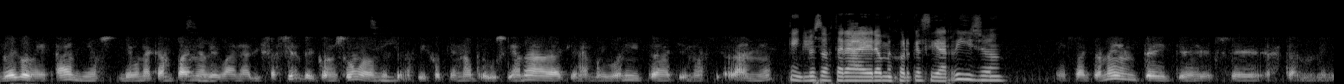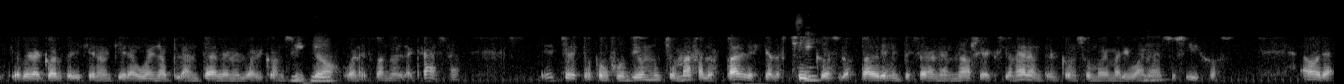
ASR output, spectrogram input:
luego de años de una campaña de banalización del consumo, donde se nos dijo que no producía nada, que era muy bonita, que no hacía daño. Que incluso hasta era mejor que el cigarrillo. Exactamente, y que se, hasta el Ministerio de la Corte dijeron que era bueno plantarla en el balconcito o en el fondo de la casa. De hecho, esto confundió mucho más a los padres que a los chicos. Los padres empezaron a no reaccionar ante el consumo de marihuana de sus hijos. Ahora,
